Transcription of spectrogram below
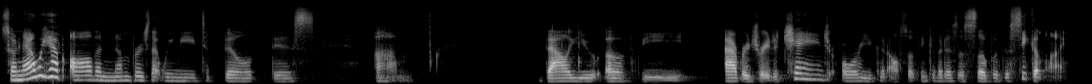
so now we have all the numbers that we need to build this um, value of the average rate of change, or you can also think of it as the slope of the secant line.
